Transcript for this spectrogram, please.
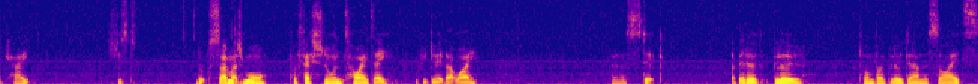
Okay? It just looks so much more professional and tidy if you do it that way. And I stick a bit of glue Tombow glue down the sides.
